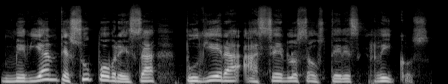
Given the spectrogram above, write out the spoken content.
mediante su pobreza pudiera hacerlos a ustedes ricos.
